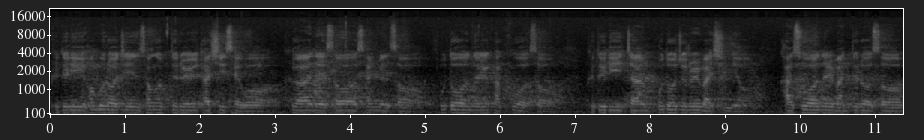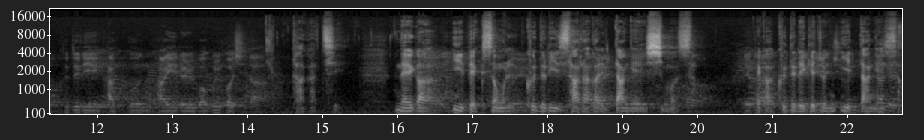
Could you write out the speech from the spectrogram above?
그들이 허물어진 성읍들을 다시 세워 그 안에서 살면서 포도원을 가꾸어서 그들이 짠 포도주를 마시며 가수원을 만들어서 그들이 가꾼 과일을 먹을 것이다. 다 같이 내가 이 백성을 그들이 살아갈 땅에 심어서 내가 그들에게 준 이 땅에서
